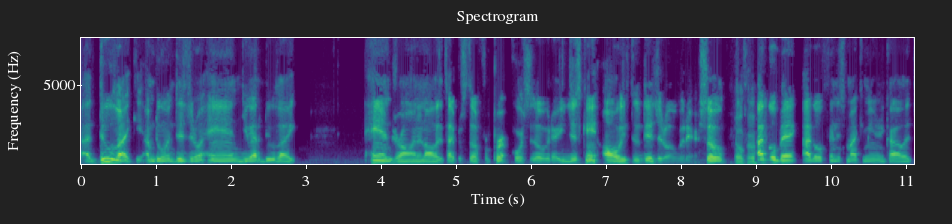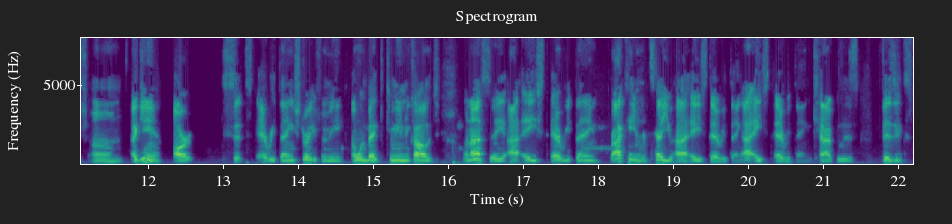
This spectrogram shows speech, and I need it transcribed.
"I do like it. I'm doing digital, and you got to do like hand drawing and all that type of stuff for prep courses over there. You just can't always do digital over there." So Okay. I go back. I go finish my community college. Um, again, art sets everything straight for me. I went back to community college. When I say I aced everything, I can't even tell you how I aced everything. I aced everything: calculus, physics.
